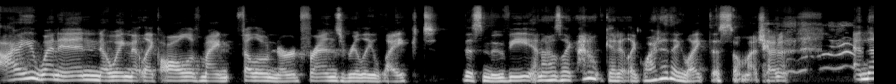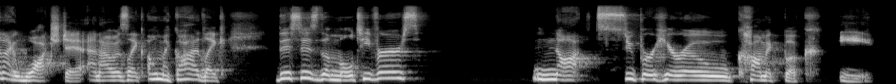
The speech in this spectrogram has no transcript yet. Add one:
i went in knowing that like all of my fellow nerd friends really liked this movie. And i was like i don't get it. Like why do they like this so much? And then i watched it and i was like oh my god like this is the multiverse not superhero comic book e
